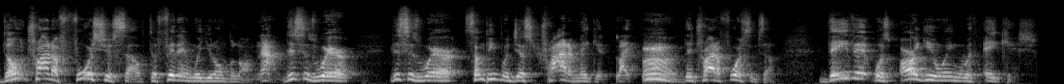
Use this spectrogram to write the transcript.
Don't try to force yourself to fit in where you don't belong. Now, this is where this is where some people just try to make it like they try to force themselves. David was arguing with Achish,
